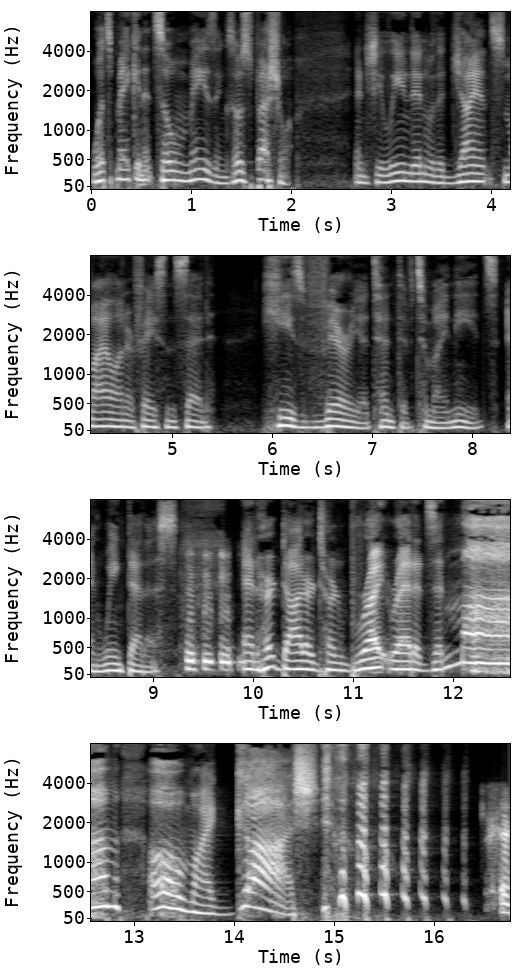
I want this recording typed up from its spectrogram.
What's making it so amazing, so special? And she leaned in with a giant smile on her face and said, he's very attentive to my needs and winked at us. and her daughter turned bright red and said, Mom, oh my gosh.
